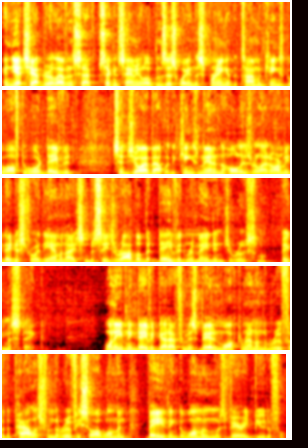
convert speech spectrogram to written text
And yet, chapter 11 of 2 Samuel opens this way In the spring, at the time when kings go off to war, David sent Joab out with the king's men and the whole Israelite army. They destroyed the Ammonites and besieged Rabbah, but David remained in Jerusalem. Big mistake. One evening, David got up from his bed and walked around on the roof of the palace. From the roof, he saw a woman bathing. The woman was very beautiful.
